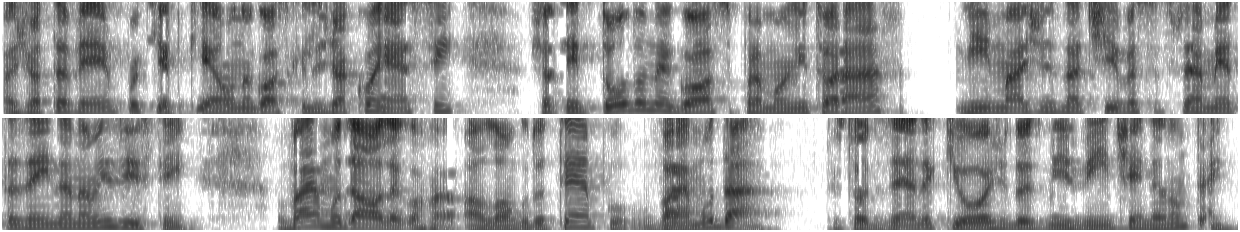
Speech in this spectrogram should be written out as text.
a JVM, por quê? Porque é um negócio que eles já conhecem, já tem todo o negócio para monitorar, em imagens nativas essas ferramentas ainda não existem. Vai mudar ao, longo do tempo? Vai mudar. Estou dizendo que hoje, em 2020, ainda não tem.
